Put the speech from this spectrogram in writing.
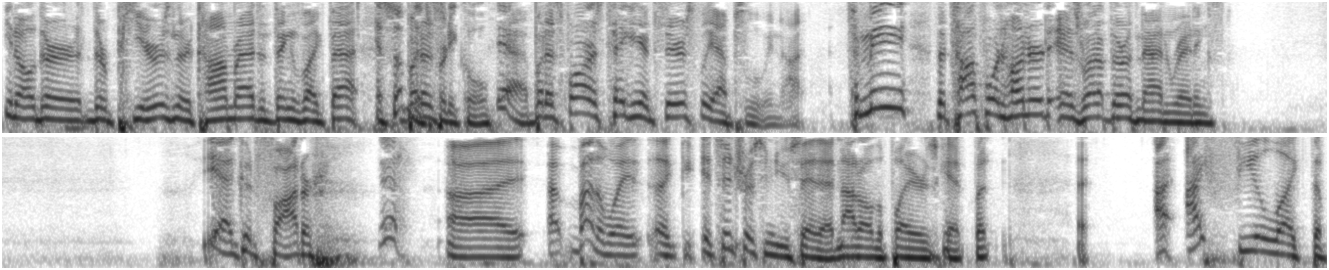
you know their their peers and their comrades and things like that. Yeah, something's pretty cool. Yeah, but as far as taking it seriously, absolutely not. To me, the top 100 is right up there with Madden ratings. Yeah, good fodder. Yeah. Uh, uh, by the way, like, it's interesting you say that. Not all the players get, but uh, I, I feel like the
